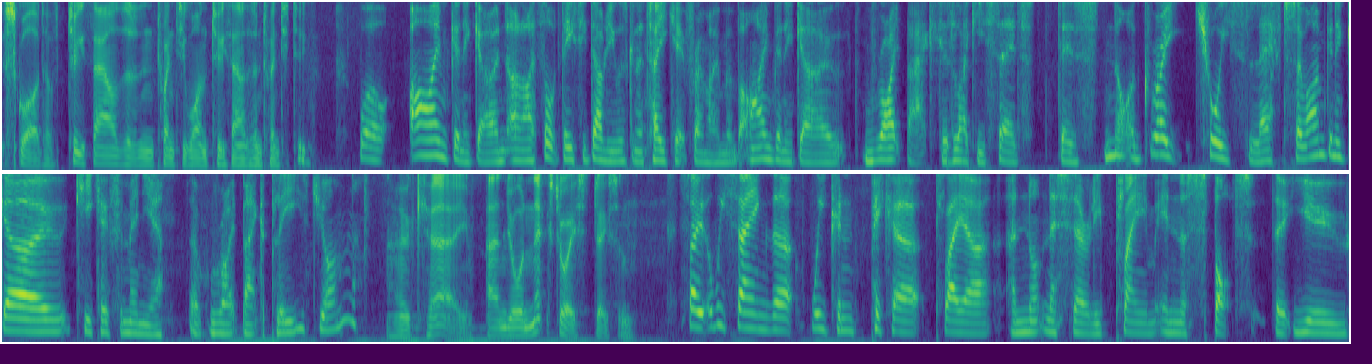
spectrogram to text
squad of 2021, 2022? Well, I'm going to go, and, and I thought DCW was going to take it for a moment, but I'm going to go right back because, like he said, there's not a great choice left. So I'm going to go Kiko Femenia at right back, please, John. Okay. And your next choice, Jason? So are we saying that we can pick a player and not necessarily play him in the spot that you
